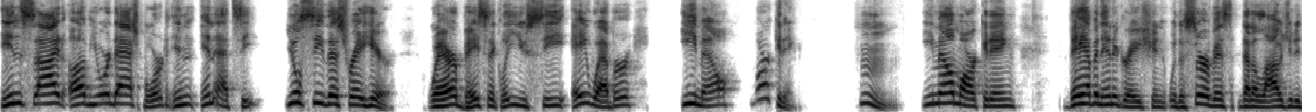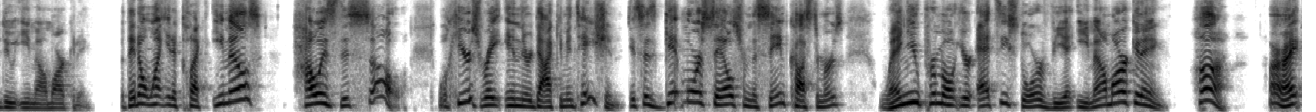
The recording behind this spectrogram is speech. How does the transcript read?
inside of your dashboard in, in Etsy, you'll see this right here, where basically you see Aweber email marketing. Hmm, email marketing. They have an integration with a service that allows you to do email marketing, but they don't want you to collect emails. How is this so? Well, here's right in their documentation. It says get more sales from the same customers when you promote your Etsy store via email marketing. Huh. All right.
